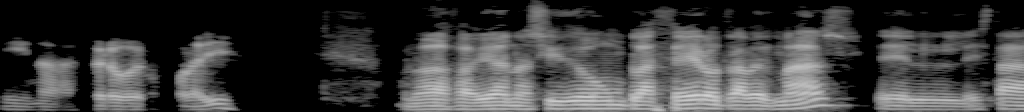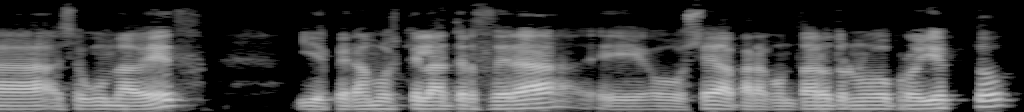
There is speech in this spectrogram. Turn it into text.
y nada, espero veros por allí. Bueno, nada, Fabián, ha sido un placer otra vez más esta segunda vez y esperamos que la tercera, eh, o sea, para contar otro nuevo proyecto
